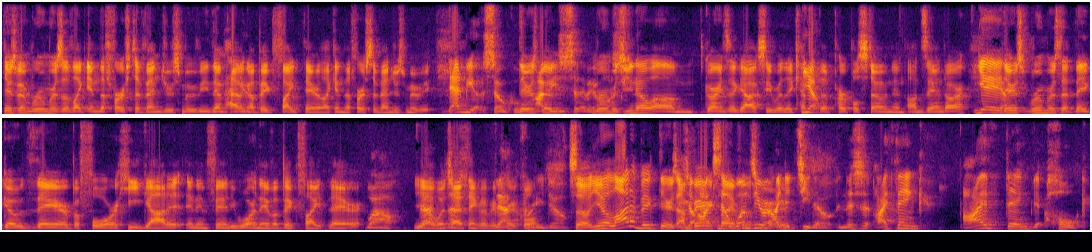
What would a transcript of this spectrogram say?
there's been rumors of like in the first Avengers movie, them having Yeah. a big fight there, like in the first Avengers movie. that'd be so cool. There's I'd been be rumors. awesome. You know, um, Guardians of the Galaxy where they kept Yeah. the Purple Stone in, on Xandar. Yeah, yeah. There's rumors that they go there before he got it in Infinity War, and they have a big fight there. Wow. Yeah, That- which I think would be pretty cool. Pretty dope. So you know, a lot of big theories. I'm So very I- excited. No, one theory I did see though, and this is I think I think that Hulk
